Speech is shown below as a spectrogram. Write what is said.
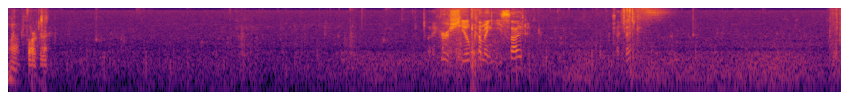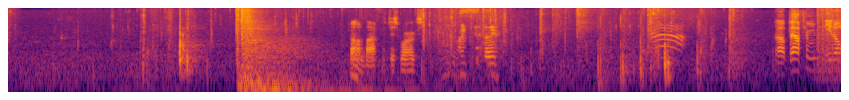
Oh, fucker. I hear a shield coming east side. I think. Don't laugh, it just works. Uh, bathroom needle.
